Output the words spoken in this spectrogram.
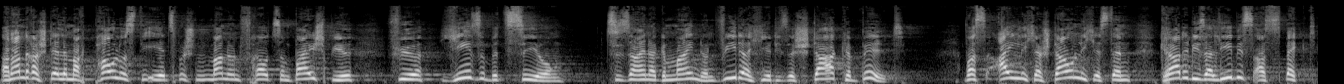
An anderer Stelle macht Paulus die Ehe zwischen Mann und Frau zum Beispiel für Jesu Beziehung zu seiner Gemeinde. Und wieder hier dieses starke Bild, was eigentlich erstaunlich ist, denn gerade dieser Liebesaspekt,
